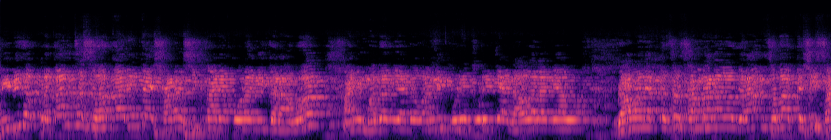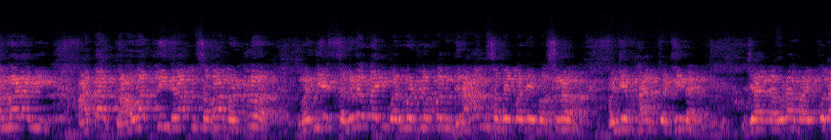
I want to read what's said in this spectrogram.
विविध प्रकारचं सहकार्य त्या शाळा शिकणाऱ्या पोरांनी करावं आणि मदन यादवांनी पुढे पुढे त्या गावाला न्यावं. गावाला कसं सांभाळावं ग्रामसभा कशी सांभाळावी? आता गावातली ग्रामसभा म्हटलं म्हणजे सगळं काही परवडलं पण ग्रामसभेमध्ये बसणं म्हणजे फार कठीण आहे. ज्या नवरा बायकोला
